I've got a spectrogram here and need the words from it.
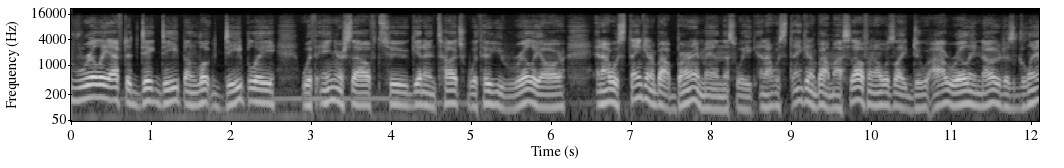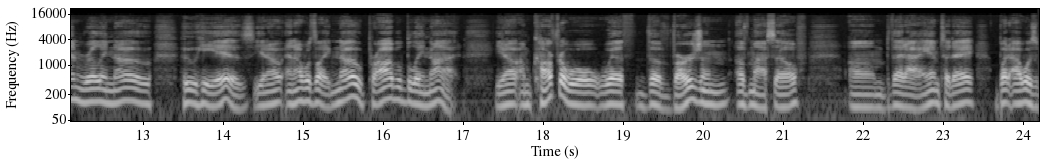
really have to dig deep and look deeply within yourself to get in touch with who you really are. And I was thinking about Burning Man this week and I was thinking about myself and I was like, do I really know? Does Glenn really know who he is? You know? And I was like, no, probably not. You know, I'm comfortable with the version of myself um, that I am today, but I was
